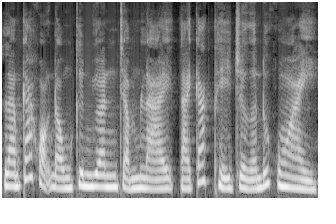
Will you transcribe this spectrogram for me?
làm các hoạt động kinh doanh chậm lại tại các thị trường ở nước ngoài.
